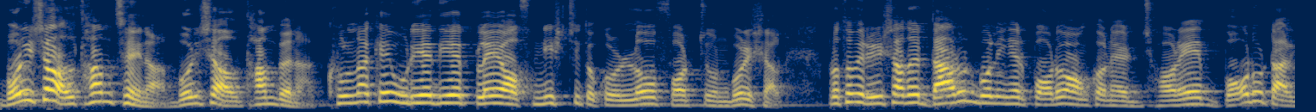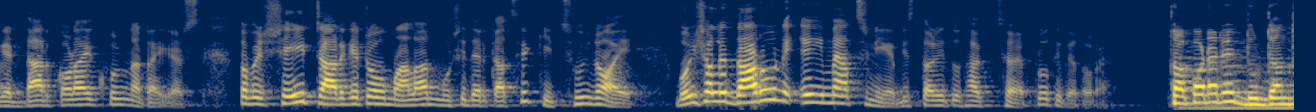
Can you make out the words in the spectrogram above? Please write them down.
বরিশাল থামছে না, বরিশাল থামবে না। খুলনাকে উড়িয়ে দিয়ে প্লে অফ নিশ্চিত করল ফরচুন বরিশাল। প্রথমে রিশাদের দারুণ বোলিংয়ের পরও অঙ্কনের ঝড়ে বড় টার্গেট দাঁড় করায় খুলনা টাইগার্স। তবে সেই টার্গেটও মালান মুশিদের কাছে কিছুই নয়। বরিশালের দারুণ এই ম্যাচ নিয়ে বিস্তারিত থাকছে প্রতিবেদনে। টপ অর্ডারের দুর্দান্ত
